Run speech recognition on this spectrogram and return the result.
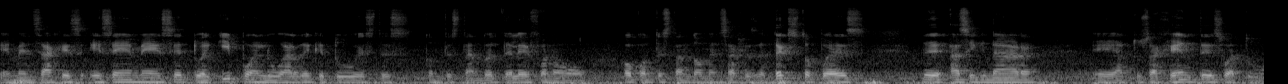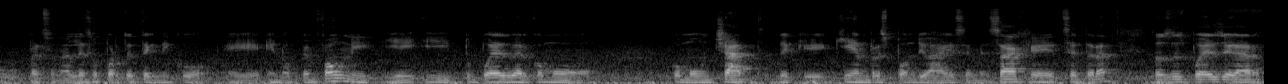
en mensajes SMS tu equipo en lugar de que tú estés contestando el teléfono o, contestando mensajes de texto. Puedes asignar eh, a tus agentes o a tu personal de soporte técnico eh, en OpenPhone y, y, tú puedes ver como, como un chat de que quién respondió a ese mensaje, etcétera. Entonces puedes llegar,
